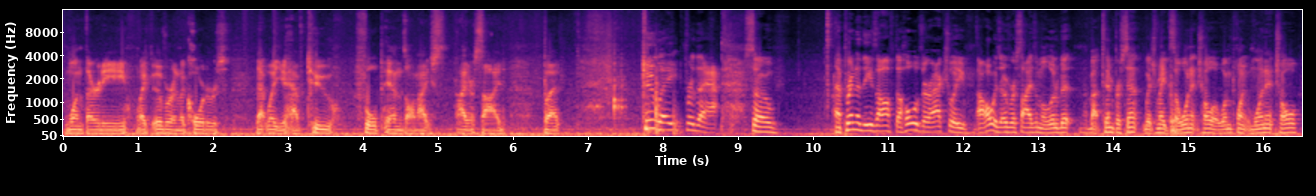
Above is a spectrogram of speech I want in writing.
130, like over in the quarters. That way you have two full pins on each, either side. But too late for that. So I printed these off. The holes are actually, I always oversize them a little bit, about 10%, which makes a one inch hole a 1.1 inch hole.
